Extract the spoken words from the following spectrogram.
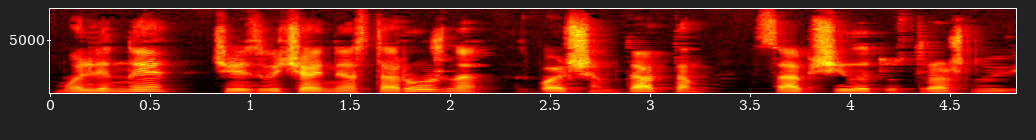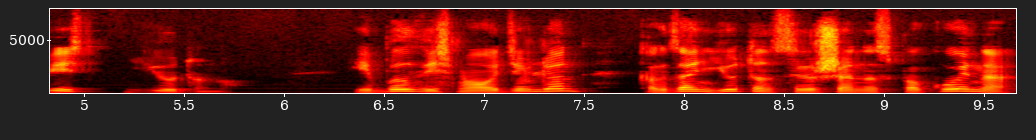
Малине чрезвычайно осторожно, с большим тактом, сообщил эту страшную весть Ньютону. И был весьма удивлен, когда Ньютон совершенно спокойно,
